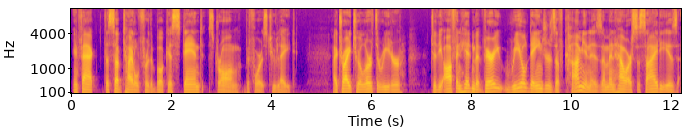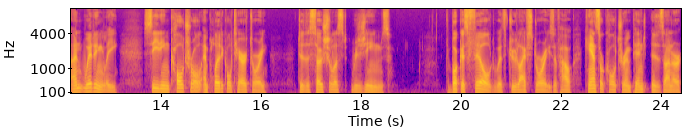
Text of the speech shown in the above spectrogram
In fact, the subtitle for the book is Stand Strong Before It's Too Late. I try to alert the reader to the often hidden but very real dangers of communism and how our society is unwittingly ceding cultural and political territory to the socialist regimes. The book is filled with true life stories of how cancel culture impinges on our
